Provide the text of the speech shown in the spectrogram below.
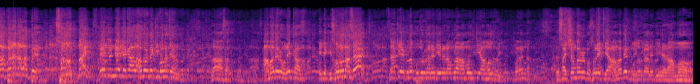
লাগবে না না লাগবে। সনদ নাই। এই জন্য এই জায়গায় আল্লাহ কি বলেছেন? আমাদের অনেক কাজ। এটা কি সনদ আছে? নাকি এগুলো বুজুর্গানে দিনের আমরা আমল কি আমল করি? বলেন না। ষাট নম্বরের গোসল এটা আমাদের বুজুর্গানে দিনের আমল।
